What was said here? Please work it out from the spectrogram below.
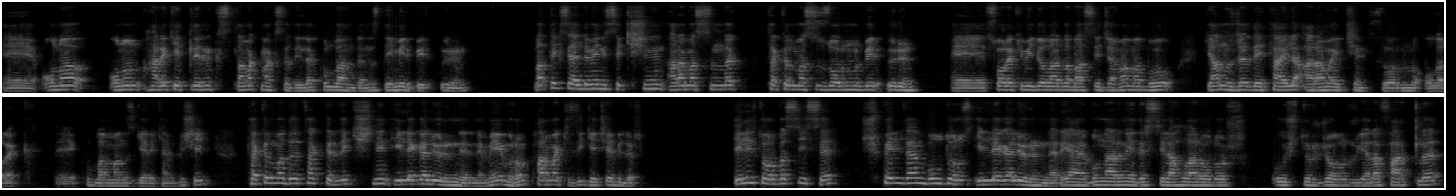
e, ona onun hareketlerini kısıtlamak maksadıyla kullandığınız demir bir ürün. Lateks eldiven ise kişinin aramasında takılması zorunlu bir ürün. E, sonraki videolarda bahsedeceğim ama bu yalnızca detaylı arama için zorunlu olarak e, kullanmanız gereken bir şey. Takılmadığı takdirde kişinin illegal ürünlerine memurun parmak izi geçebilir. Delil torbası ise şüpheliden bulduğunuz illegal ürünler yani bunlar nedir? Silahlar olur, uyuşturucu olur ya da farklı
